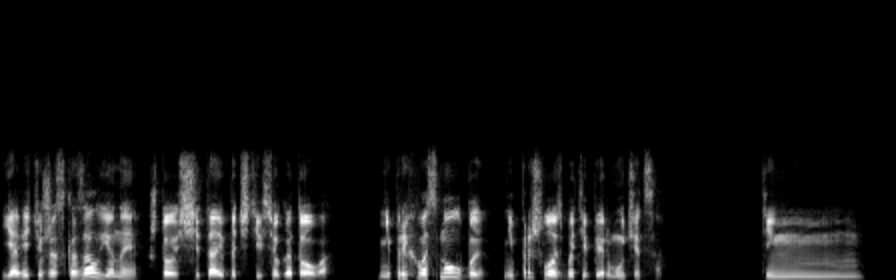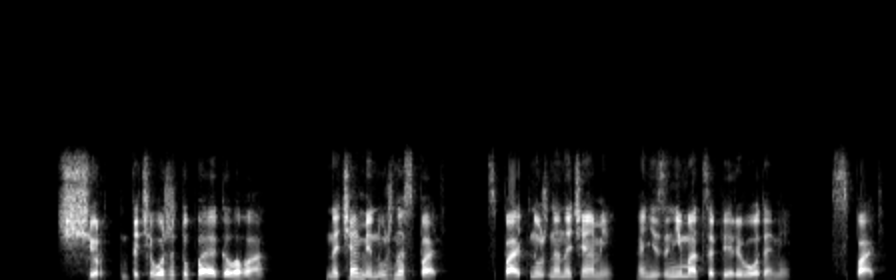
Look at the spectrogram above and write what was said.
Я ведь уже сказал Юне, что считай почти все готово. Не прихвастнул бы, не пришлось бы теперь мучиться. Тим. Черт, до чего же тупая голова? Ночами нужно спать. Спать нужно ночами, а не заниматься переводами. Спать.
